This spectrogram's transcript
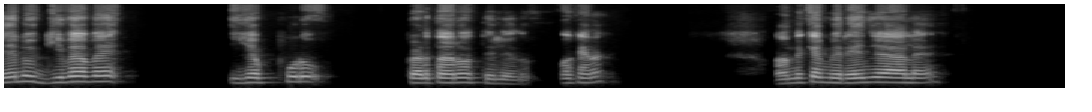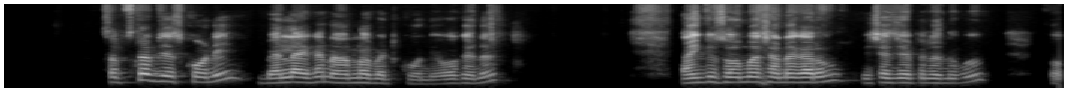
నేను గివ్ అవే ఎప్పుడు పెడతానో తెలియదు ఓకేనా? అందుకే మీరు ఏం చేయాలి? సబ్స్క్రైబ్ చేసుకొని బెల్ ఐకాన్ ఆన్‌లో పెట్టుకోండి. ఓకేనా? థ్యాంక్ యూ సో మచ్ అన్నగారు విషయం చెప్పినందుకు. సో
